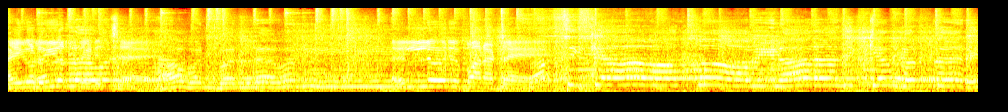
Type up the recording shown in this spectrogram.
കൈകൾ ഉയർത്തിയടിച്ച്. അവൻ വല്ലവൻ. എല്ലാവരും പാടട്ടെ. പ്രാർത്ഥിക്കാം ആത്മാവിൽ ആരാധിക്കാം കർത്തരെ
